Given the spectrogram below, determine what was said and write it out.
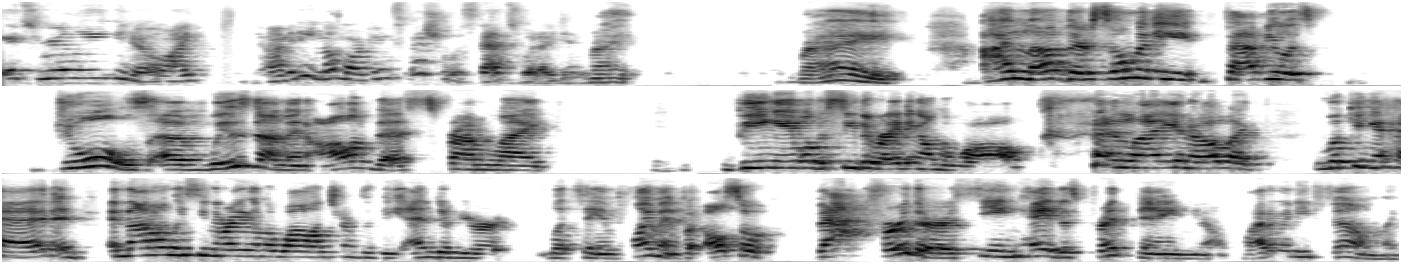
it's really, you know, I I'm an email marketing specialist. That's what I do. Right. Right. I love. There's so many fabulous jewels of wisdom in all of this, from like being able to see the writing on the wall, and like you know, like looking ahead, and and not only seeing the writing on the wall in terms of the end of your let's say employment, but also back further seeing, hey, this print thing, you know, why do we need film? Like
